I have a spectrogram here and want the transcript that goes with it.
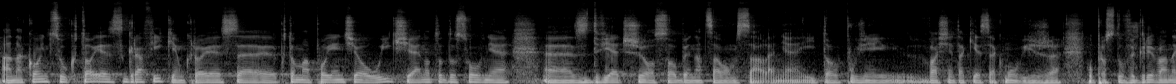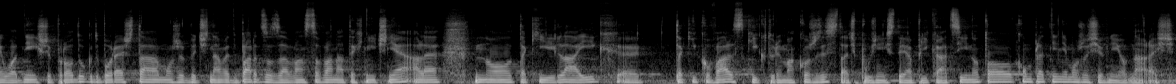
A na końcu kto jest grafikiem, kto, jest, e, kto ma pojęcie o Wixie, no to dosłownie e, z dwie, trzy osoby na całą salę, nie? I to później właśnie tak jest, jak mówisz, że po prostu wygrywa najładniejszy produkt, bo reszta może być nawet bardzo zaawansowana technicznie, ale no taki laik, taki Kowalski, który ma korzystać później z tej aplikacji, no to kompletnie nie może się w niej odnaleźć.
